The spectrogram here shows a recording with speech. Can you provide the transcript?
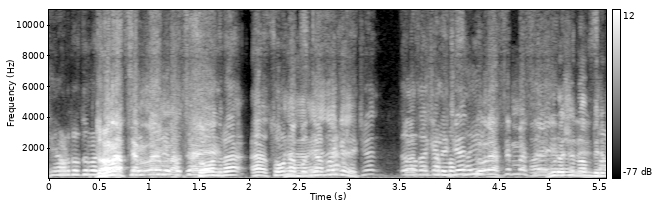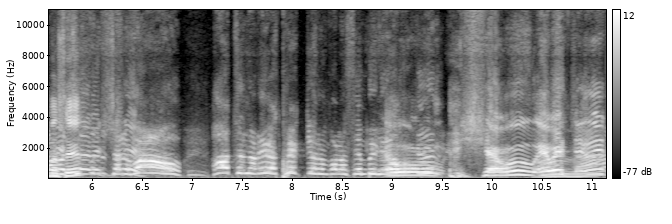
Sen orada duracaksın. Donatın sen lan masayı. Sonra ha, sonra Ha, bu gaza aynen. geleceksin. Gaza geleceksin. masayı. Aynen Vuracaksın öyle. 11 Sonra masaya. dışarı, Wow! Hatunlar evet bekliyorum falan sen böyle yaptın. Oo, İşte bu. Evet evet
